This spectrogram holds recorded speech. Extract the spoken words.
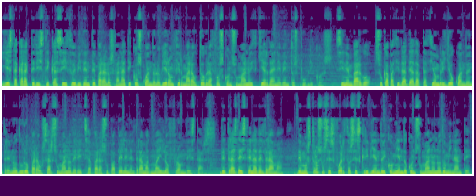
y esta característica se hizo evidente para los fanáticos cuando lo vieron firmar autógrafos con su mano izquierda en eventos públicos. Sin embargo, su capacidad de adaptación brilló cuando entrenó duro para usar su mano derecha para su papel en el drama My Love from the Stars. Detrás de escena del drama, demostró sus esfuerzos escribiendo y comiendo con su mano no dominante,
